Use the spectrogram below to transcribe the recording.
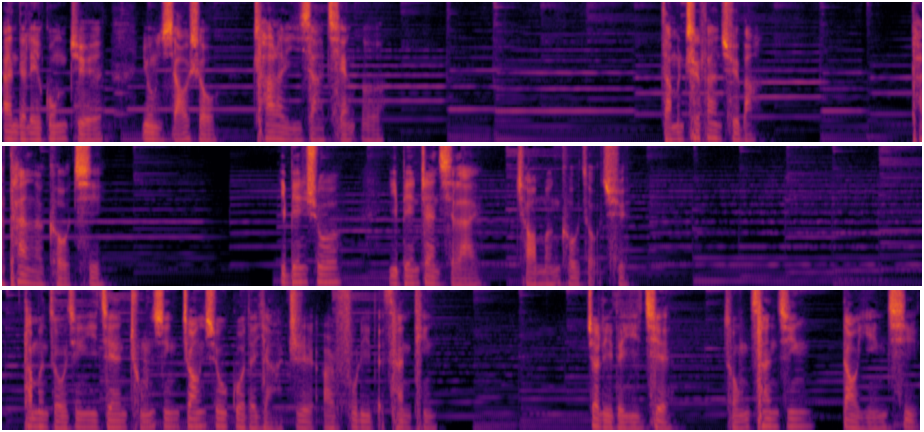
安德烈公爵用小手擦了一下前额。咱们吃饭去吧。他叹了口气，一边说，一边站起来朝门口走去。他们走进一间重新装修过的雅致而富丽的餐厅。这里的一切，从餐巾到银器、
